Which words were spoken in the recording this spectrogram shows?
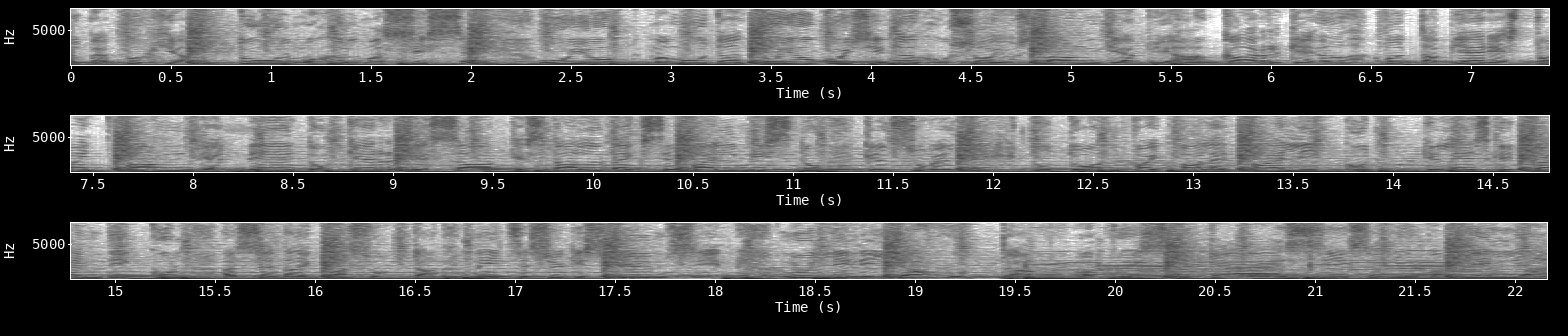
Krõbe põhja tuul mu hõlmas sisse. Ujub, ma muudan tuju, kui siin õhu soojus langeb ja karge õhk võtab järjest pantvange, need on kerge saak, kes talveks ei valmistu, kel suvel tehtud on vaid valed valikud, kel ees kõik kandikul, aga seda ei kasuta, neid see sügiskülm siin nullini jahutab, aga kui see käes, siis on juba hilja.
